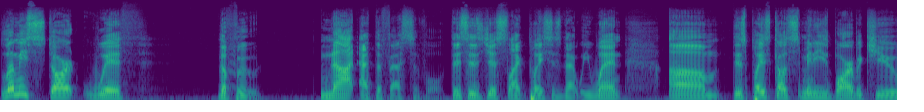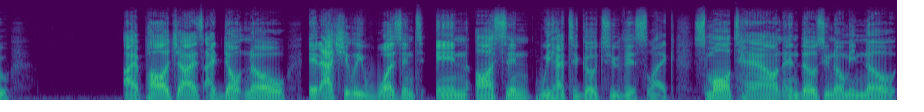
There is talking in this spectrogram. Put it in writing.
let me start with the food not at the festival. This is just like places that we went. Um, this place called Smitty's Barbecue. I apologize. I don't know. It actually wasn't in Austin. We had to go to this like small town, and those who know me know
